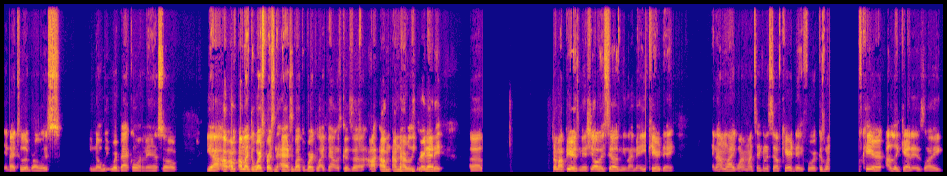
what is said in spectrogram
and back to it, bro. It's, you know, we, are back on, man. So, yeah, I, am I'm like the worst person to ask about the work life balance because uh, I, am I'm, I'm not really great at it. Uh, some of my peers, man, she always tells me, like, man, you care day. And I'm like, why am I taking a self care day for? Because when I care, I look at it as like,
